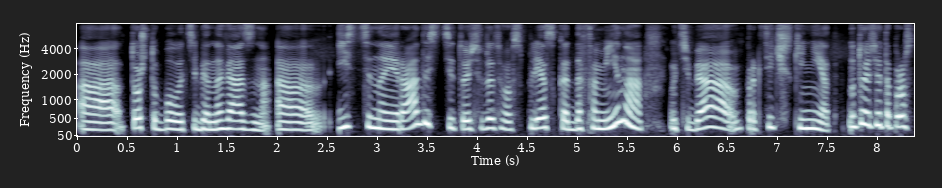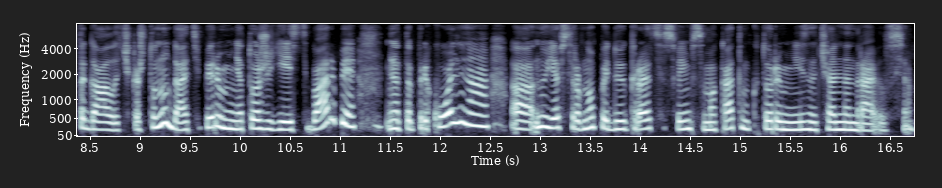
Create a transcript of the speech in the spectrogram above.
а то, что было тебе навязано, а истинной радости, то есть вот этого всплеска дофамина у тебя практически нет. Ну, то есть это просто галочка, что ну да, теперь у меня тоже есть Барби, это прикольно, а, ну, я все равно пойду играть со своим самокатом, который мне изначально нравился.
